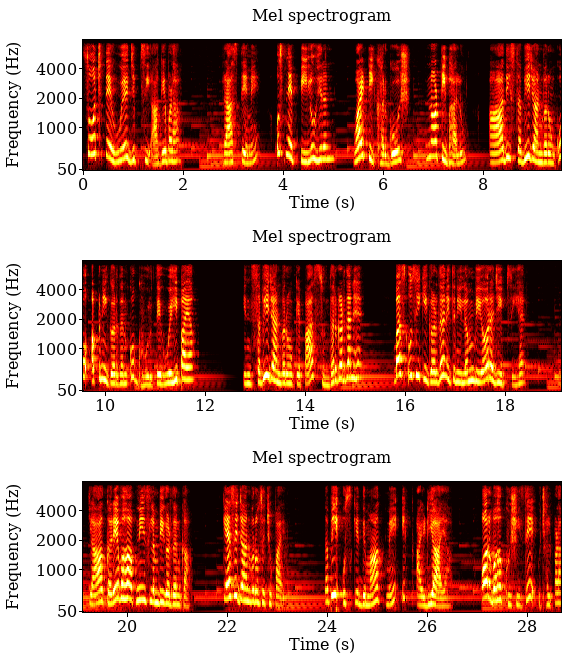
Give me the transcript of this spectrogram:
सोचते हुए जिप्सी आगे बढ़ा। रास्ते में उसने पीलू हिरन, वाइटी खरगोश, नोटी भालू आदि सभी जानवरों को अपनी गर्दन को घूरते हुए ही पाया। इन सभी जानवरों के पास सुंदर गर्दन है। बस उसी की गर्दन इतनी लंबी और अजीब सी है। क्या करे वह अपनी इस लंबी गर्दन का? कैसे जानवरों से छुपाए? तभी उसके दिमाग में एक आइडिया आया। और वह खुशी से उछल पड़ा।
